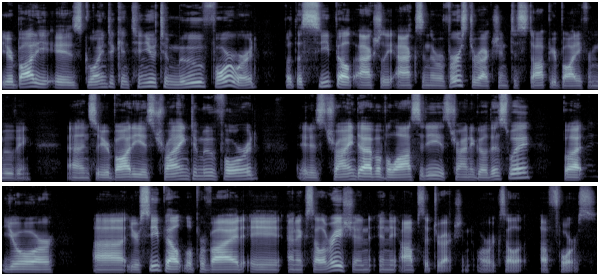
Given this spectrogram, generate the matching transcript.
your body is going to continue to move forward, but the seatbelt actually acts in the reverse direction to stop your body from moving. And so your body is trying to move forward. It is trying to have a velocity. It's trying to go this way, but your uh, your seatbelt will provide a an acceleration in the opposite direction, or a force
